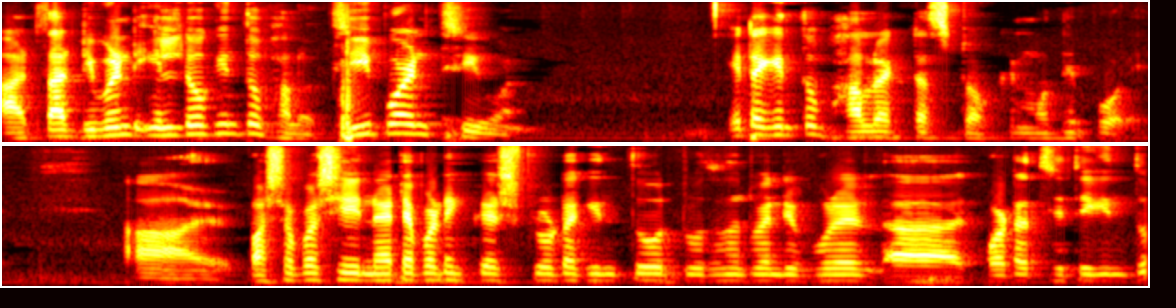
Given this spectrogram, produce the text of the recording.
আর তার ডিভিডেন্ড ইল্ডও কিন্তু ভালো থ্রি পয়েন্ট থ্রি ওয়ান এটা কিন্তু ভালো একটা স্টকের মধ্যে পড়ে। আর পাশাপাশি নেট অপারেটিং ক্যাশ ফ্লোটা কিন্তু টু থাউজেন্ড টোয়েন্টি ফোরের কোয়ার্টার থ্রিতে কিন্তু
